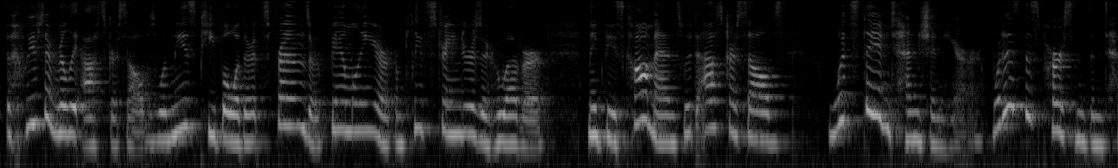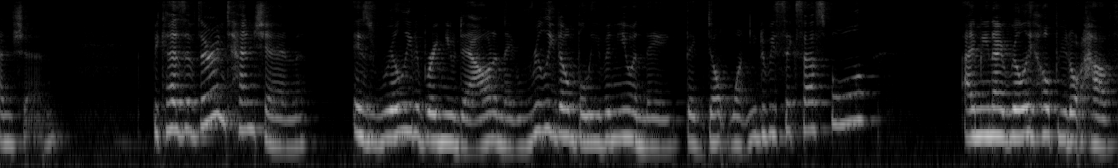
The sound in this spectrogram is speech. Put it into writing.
we have to really ask ourselves when these people, whether it's friends or family or complete strangers or whoever, make these comments, we have to ask ourselves, what's the intention here? What is this person's intention? Because if their intention is really to bring you down and they really don't believe in you and they, they don't want you to be successful, I mean, I really hope you don't have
